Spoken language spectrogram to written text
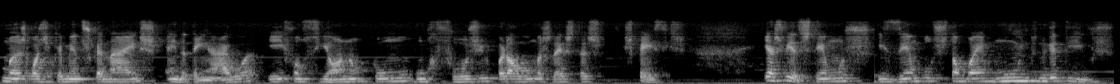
mas logicamente os canais ainda têm água e funcionam como um refúgio para algumas destas espécies. E às vezes temos exemplos também muito negativos.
